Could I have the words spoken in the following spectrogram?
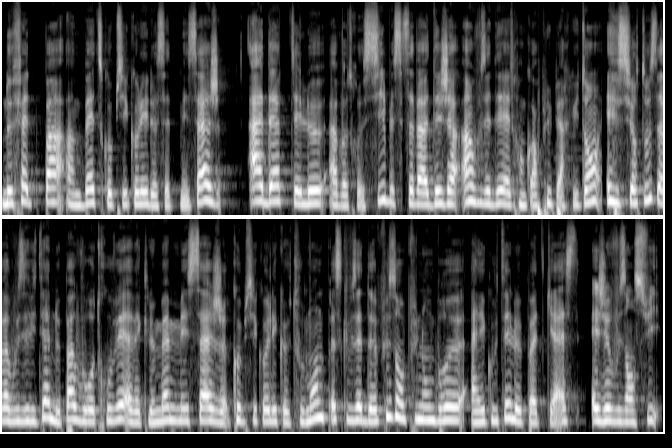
ne faites pas un bête copier-coller de cet message, adaptez-le à votre cible. Ça va déjà, un, vous aider à être encore plus percutant, et surtout, ça va vous éviter à ne pas vous retrouver avec le même message copier-coller que tout le monde, parce que vous êtes de plus en plus nombreux à écouter le podcast, et je vous en suis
